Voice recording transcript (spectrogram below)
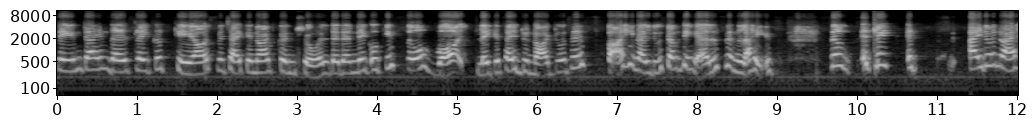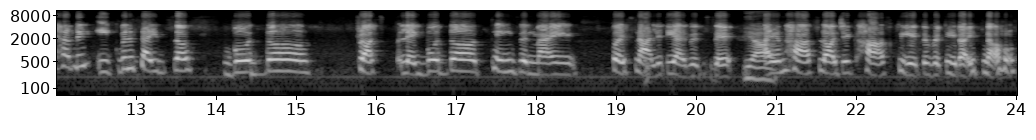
same time there's like a chaos which I cannot control that I'm like, okay, so what? Like if I do not do this, fine, I'll do something else in life. So it's like it's I don't know. I have like equal sides of both the pros- like both the things in my personality. I would say. Yeah. I am half logic, half creativity right now.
